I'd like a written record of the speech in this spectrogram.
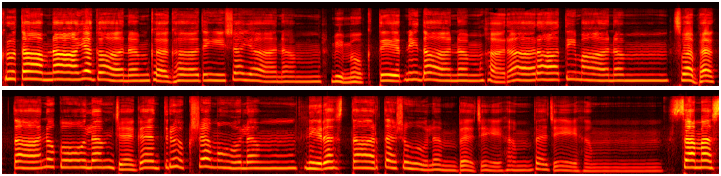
कृतां नायगानं खगदीशयानं विमुक्तिर्निदानं हरारातिमानं भक्ति स्वभक्तानुकूलं जगद्वृक्षमूलं निरस्तार्थशूलं भजेऽहं भजेऽहम् समस्तामरेशं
